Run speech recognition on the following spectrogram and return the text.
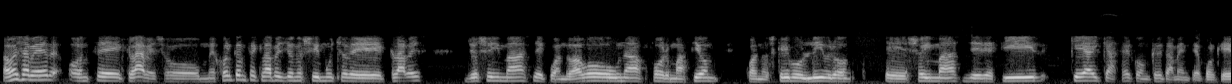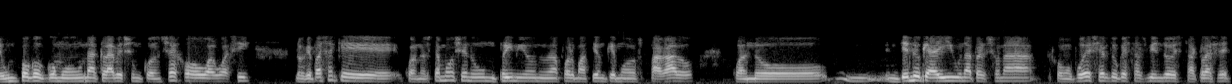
vamos a ver 11 claves, o mejor que 11 claves, yo no soy mucho de claves, yo soy más de cuando hago una formación, cuando escribo un libro, eh, soy más de decir qué hay que hacer concretamente, porque un poco como una clave es un consejo o algo así. Lo que pasa es que cuando estamos en un premium, en una formación que hemos pagado, cuando mm, entiendo que hay una persona, como puede ser tú que estás viendo esta clase,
